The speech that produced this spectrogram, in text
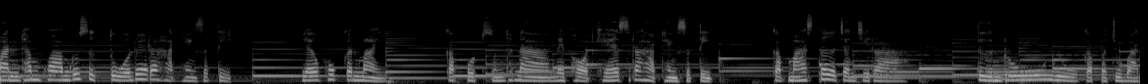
มันทำความรู้สึกตัวด้วยรหัสแห่งสติ แล้วพบกันใหม่ กับบทสนทนาในพอดแคสต์รหัสแห่งสติ กับมาสเตอร์จันจิรา ตื่นรู้อยู่กับปัจจุบัน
